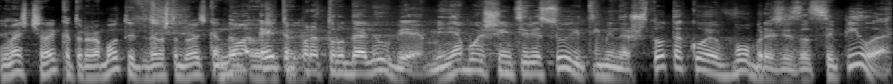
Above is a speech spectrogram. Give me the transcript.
Понимаешь, человек, который работает для того, чтобы давать контент Но аудитории. это про трудолюбие. Меня больше интересует именно, что такое в образе зацепило,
